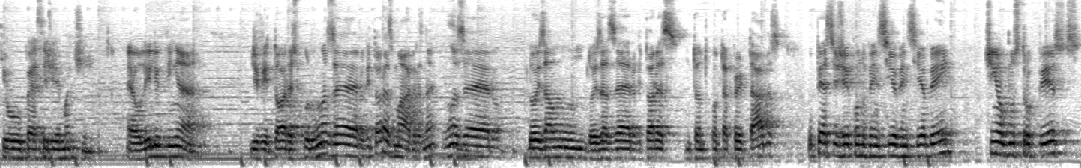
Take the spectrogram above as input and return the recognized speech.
que o PSG mantinha. É, o Lille vinha de vitórias por 1 a 0, vitórias magras, né? 1 a 0, 2 a 1, 2 a 0, vitórias um tanto quanto apertadas. O PSG quando vencia, vencia bem, tinha alguns tropeços,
